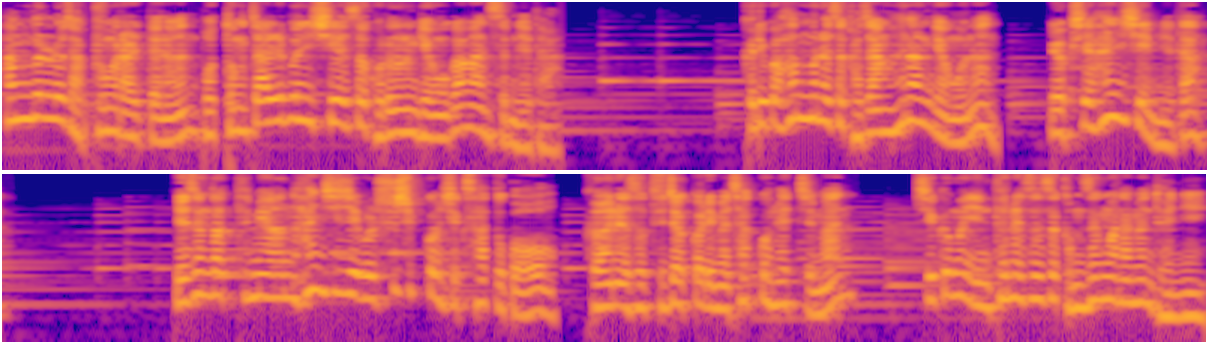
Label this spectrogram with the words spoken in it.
한글로 작품을 할 때는 보통 짧은 시에서 고르는 경우가 많습니다. 그리고 한문에서 가장 흔한 경우는 역시 한시입니다. 예전 같으면 한시집을 수십 권씩 사두고 그 안에서 뒤적거리며 찾곤 했지만 지금은 인터넷에서 검색만 하면 되니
